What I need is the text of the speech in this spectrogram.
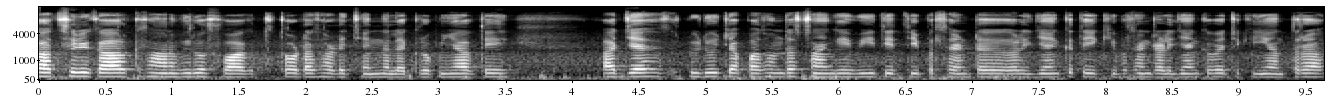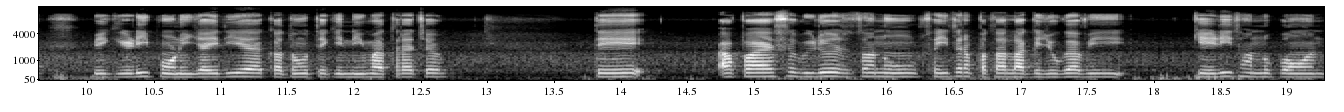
ਸਤਿ ਸ਼੍ਰੀ ਅਕਾਲ ਕਿਸਾਨ ਵੀਰੋ, ਸਵਾਗਤ ਤੁਹਾਡਾ ਸਾਡੇ ਚੈਨਲ ਐਗਰੋ ਪੰਜਾਬ ਤੇ। ਅੱਜ ਇਸ ਵੀਡੀਓ 'ਚ ਆਪਾਂ ਤੁਹਾਨੂੰ ਦੱਸਾਂਗੇ ਵੀ 33% ਵਾਲੀ ਜਿੰਕ ਤੇ 21% ਵਾਲੀ ਜਿੰਕ ਵਿੱਚ ਕੀ ਅੰਤਰ ਆ, ਵੀ ਕਿਹੜੀ ਪਾਉਣੀ ਚਾਹੀਦੀ ਆ ਕਦੋਂ ਤੇ ਕਿੰਨੀ ਮਾਤਰਾ 'ਚ। ਤੇ ਆਪਾਂ ਇਸ ਵੀਡੀਓ 'ਚ ਤੁਹਾਨੂੰ ਸਹੀ ਤਰ੍ਹਾਂ ਪਤਾ ਲੱਗ ਜਾਊਗਾ ਵੀ ਕਿਹੜੀ ਤੁਹਾਨੂੰ ਪਾਉਣ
